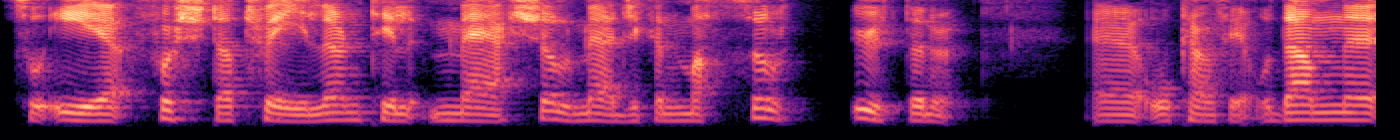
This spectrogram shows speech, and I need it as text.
så är första trailern till Marshall, Magic and Muscle ute nu. Eh, och kan se. Och den eh,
